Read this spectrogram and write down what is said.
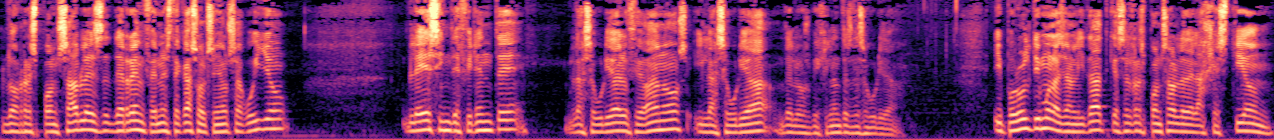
Los responsables de Renfe, en este caso el señor Sagüillo, le es indiferente la seguridad de los ciudadanos y la seguridad de los vigilantes de seguridad. Y por último, la Generalitat, que es el responsable de la gestión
